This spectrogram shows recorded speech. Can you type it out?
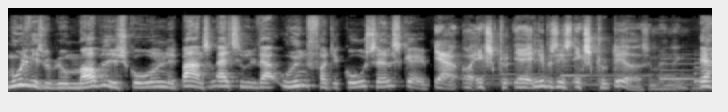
muligvis vil blive mobbet i skolen. Et barn, som altid vil være uden for det gode selskab. Ja, og eksklu- ja, lige præcis ekskluderet simpelthen. Ikke? Ja.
